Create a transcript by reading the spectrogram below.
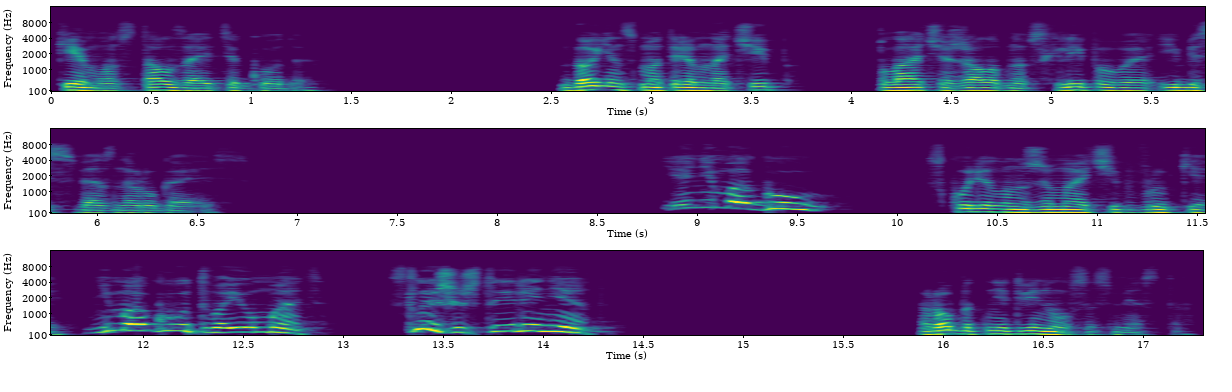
кем он стал за эти годы. Догин смотрел на чип, плача, жалобно всхлипывая и бессвязно ругаясь. «Я не могу!» – скулил он, сжимая чип в руке. «Не могу, твою мать! Слышишь ты или нет?» Робот не двинулся с места.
